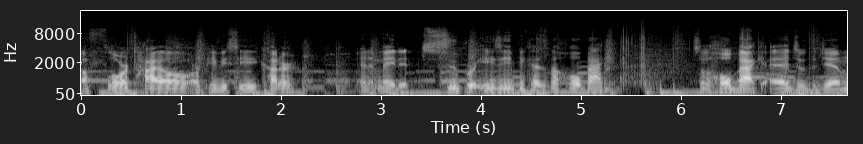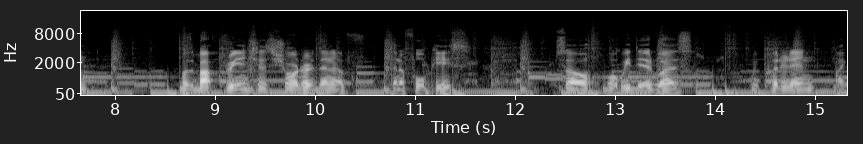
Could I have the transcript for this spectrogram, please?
a floor tile or PVC cutter and it made it super easy because the whole back, so the whole back edge of the gym was about three inches shorter than a, than a full piece. So what we did was we put it in like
